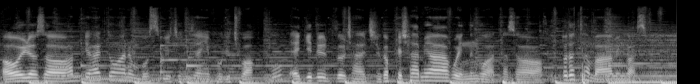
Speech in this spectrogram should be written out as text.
어울려서 함께 활동하는 모습이 굉장히 보기 좋았고 애기들도 잘 즐겁게 참여하고 있는 것 같아서 뿌듯한 마음인 것 같습니다.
